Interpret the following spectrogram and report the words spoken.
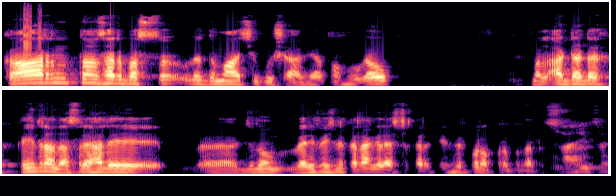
ਕਾਰਨ ਤਾਂ ਸਰ ਬਸ ਉਹਦੇ ਦਿਮਾਗ 'ਚ ਕੁਝ ਆ ਗਿਆ ਤਾਂ ਹੋਗਾ ਉਹ ਮਤਲਬ ਅੱਡ ਅੱਡ ਕਈ ਤਰ੍ਹਾਂ ਦੱਸ ਰਿਹਾ ਹਾਲੇ ਜਦੋਂ ਵੈਰੀਫਿਕੇਸ਼ਨ ਕਰਾਂਗੇ ਰੈਸਟ ਕਰਕੇ ਫਿਰ ਪ੍ਰੋਪਰ ਪਤਾ ਲੱਗੂ। ਸਾਰੇ ਸਰ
